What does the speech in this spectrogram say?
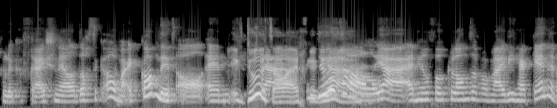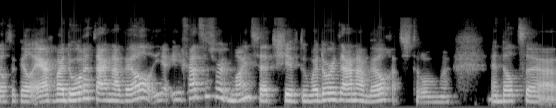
gelukkig vrij snel dacht ik, oh, maar ik kan dit al. En, ik doe het al eigenlijk. Ik doe het al, ja. En heel veel klanten van mij die herkennen dat ook heel erg, waardoor het daarna wel, je, je gaat een soort mindset shift doen, waardoor het daarna wel gaat stromen. En dat, uh,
